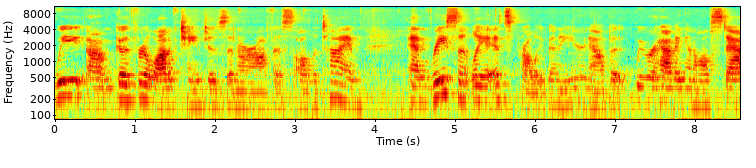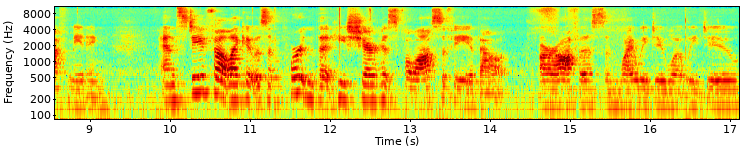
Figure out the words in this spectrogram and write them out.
we um, go through a lot of changes in our office all the time. And recently, it's probably been a year now, but we were having an all staff meeting. And Steve felt like it was important that he share his philosophy about our office and why we do what we do,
